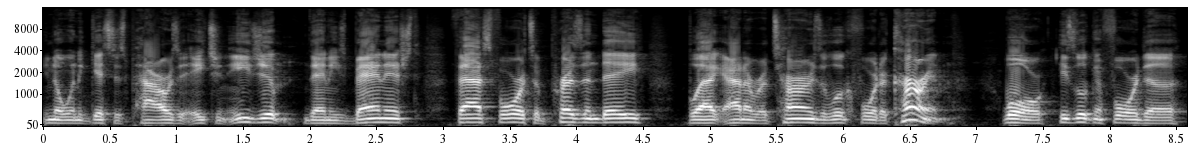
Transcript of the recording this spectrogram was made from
you know, when he gets his powers in ancient Egypt, then he's banished. Fast forward to present day, Black Adam returns to look for the current well, he's looking for the,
